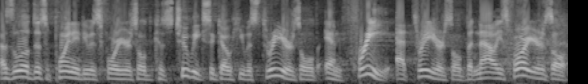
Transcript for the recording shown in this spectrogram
was a little disappointed he was four years old because two weeks ago he was three years old and free at three years old, but now he's four years old.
